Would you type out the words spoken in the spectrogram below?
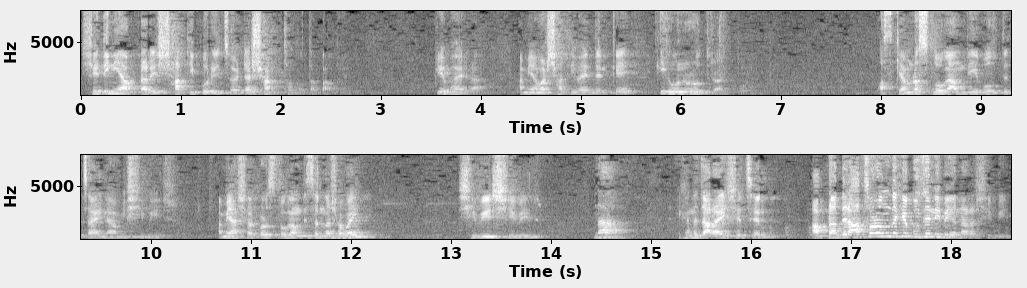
সেদিনই আপনার এই সাথী পরিচয়টা সার্থকতা পাবে। প্রিয় ভাইরা আমি আমার সাথী ভাইদেরকে এই অনুরোধ রাখব। আজকে আমরা স্লোগান দিয়ে বলতে চাই না আমি শিবির। আমি আসার পর স্লোগান দিচ্ছেন না সবাই? শিবির শিবির। না, এখানে যারা এসেছেন, আপনাদের আচরণ দেখে বুঝে নিবে এনারা শিবির।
